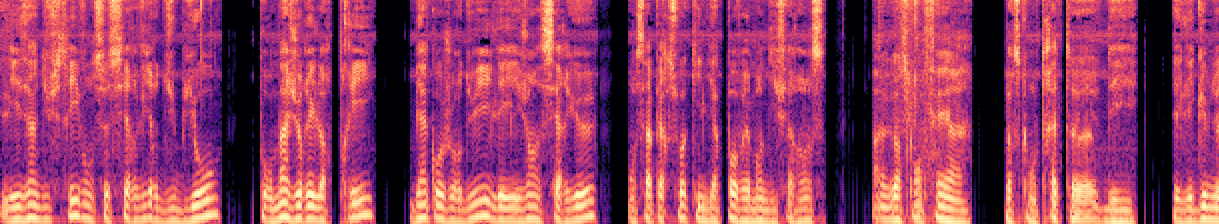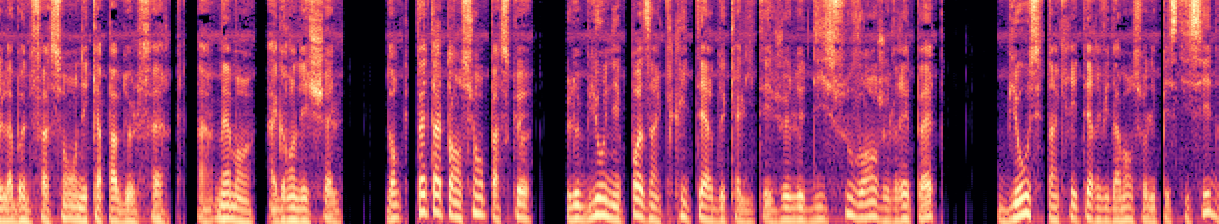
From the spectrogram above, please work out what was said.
les industries vont se servir du bio pour majorer leur prix, bien qu'aujourd'hui, les gens sérieux, on s'aperçoit qu'il n'y a pas vraiment de différence. Euh, lorsqu'on fait lorsqu'on traite euh, des, légumes de la bonne façon, on est capable de le faire, hein, même à grande échelle. Donc, faites attention parce que le bio n'est pas un critère de qualité. Je le dis souvent, je le répète, Bio, c'est un critère évidemment sur les pesticides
